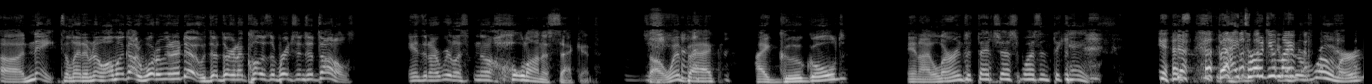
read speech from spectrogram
uh, Nate to let him know. Oh my god, what are we going to do? They're, they're going to close the bridge into tunnels. And then I realized, no, hold on a second. So I went back, I Googled, and I learned that that just wasn't the case. Yes, but I told you It my was a rumor.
